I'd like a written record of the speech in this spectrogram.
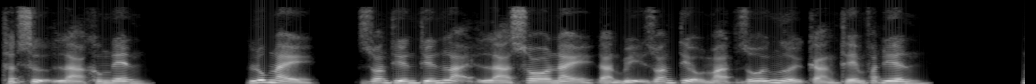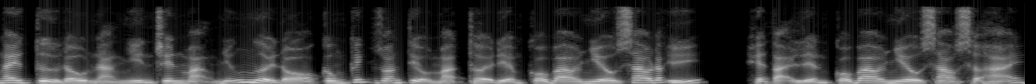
thật sự là không nên. Lúc này, Doan Thiến Thiến lại là so này đàn bị Doan Tiểu Mạt dỗi người càng thêm phát điên. Ngay từ đầu nàng nhìn trên mạng những người đó công kích Doan Tiểu Mạt thời điểm có bao nhiêu sao đắc ý, hiện tại liền có bao nhiêu sao sợ hãi.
